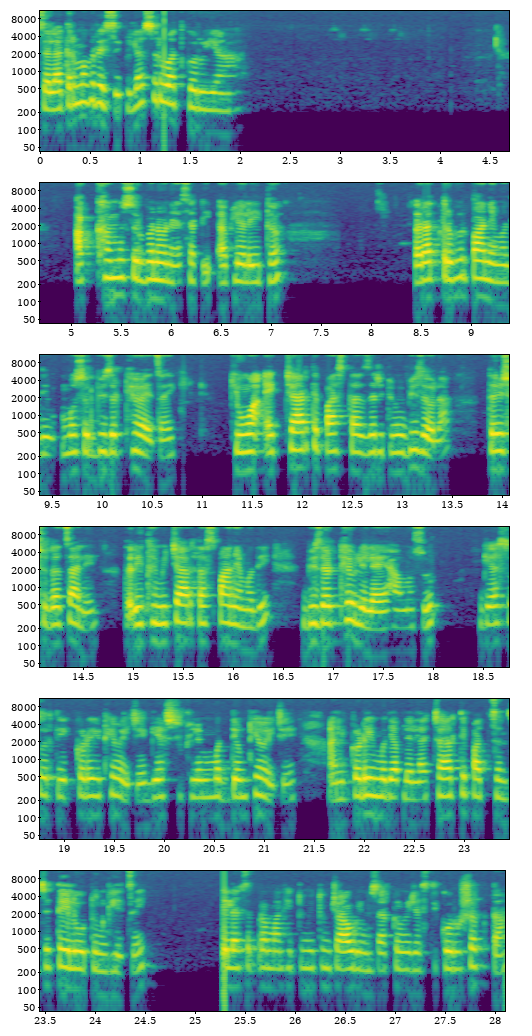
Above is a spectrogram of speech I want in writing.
चला तर मग रेसिपीला सुरुवात करूया. अख्खा मसूर बनवण्यासाठी आपल्याला इथं रात्रभर पाण्यामध्ये मसूर भिजत ठेवायचा आहे. किंवा एक चार ते पाच तास जरी तुम्ही भिजवला तरी सुद्धा चालेल. तर इथे मी चार तास पाण्यामध्ये भिजत ठेवलेला आहे हा मसूर. गॅसवरती एक कढई ठेवायची गॅसची फ्लेम मध्यम ठेवायची आणि कढईमध्ये आपल्याला चार ते पाच चमचे तेल ओतून घ्यायचंय. तेलाचं प्रमाण हे तुम्ही तुमच्या आवडीनुसार कमी जास्ती करू शकता.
